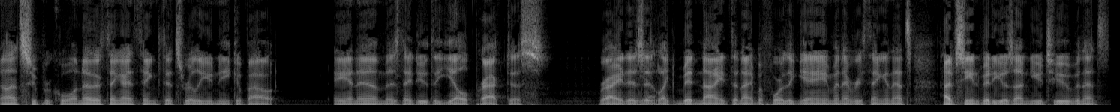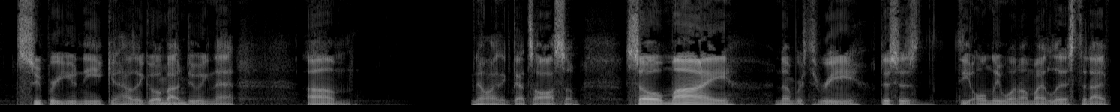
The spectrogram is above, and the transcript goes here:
No, that's super cool. Another thing I think that's really unique about A and M is they do the yell practice. Right? Is it like midnight the night before the game and everything? And that's I've seen videos on YouTube, and that's super unique and how they go about doing that. Um, no, I think that's awesome. So my number three, this is the only one on my list that I've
